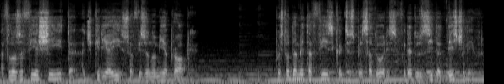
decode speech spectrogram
A filosofia xiita adquiria aí sua fisionomia própria, pois toda a metafísica de seus pensadores foi deduzida deste livro,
